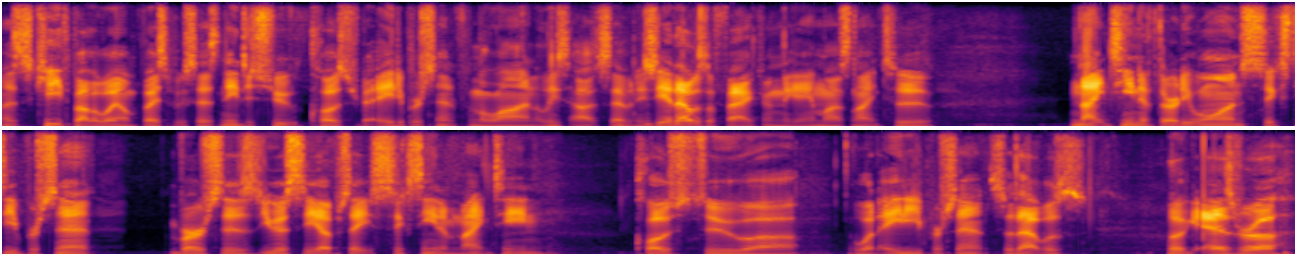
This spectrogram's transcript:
as Keith, by the way, on Facebook says, need to shoot closer to 80% from the line, at least high 70s. Yeah, that was a factor in the game last night, too. 19 of 31, 60% versus USC Upstate, 16 of 19, close to uh, what 80%. So that was look Ezra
